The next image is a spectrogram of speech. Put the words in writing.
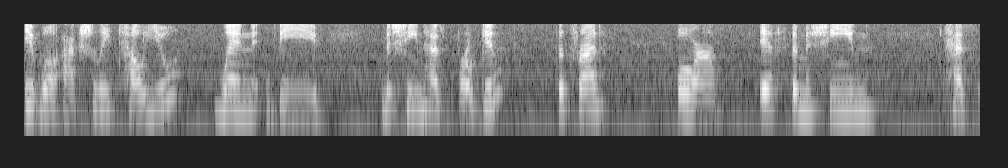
it will actually tell you when the machine has broken the thread or if the machine has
